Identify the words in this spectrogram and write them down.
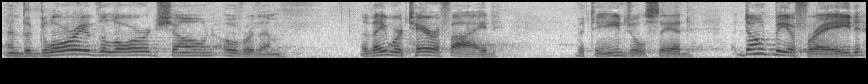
and the glory of the Lord shone over them. They were terrified, but the angel said, Don't be afraid.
